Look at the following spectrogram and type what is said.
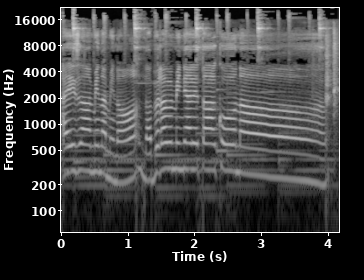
相沢みなみのラブラブミニアレターコーナー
